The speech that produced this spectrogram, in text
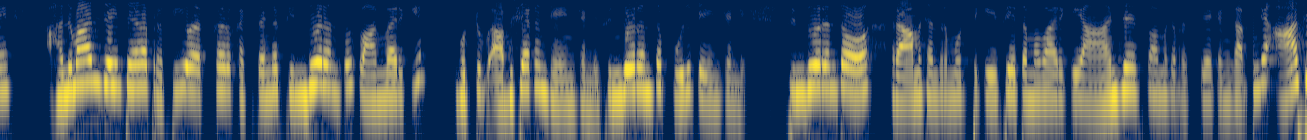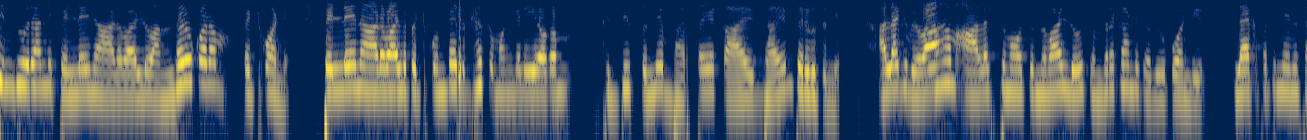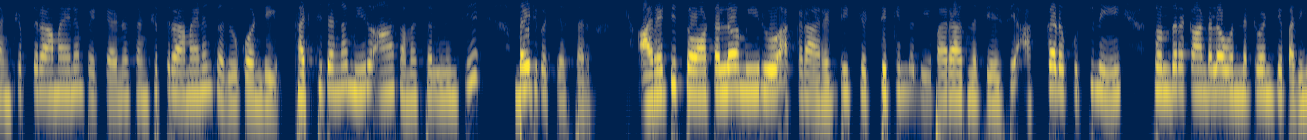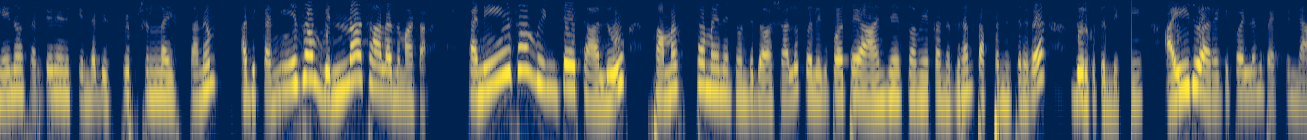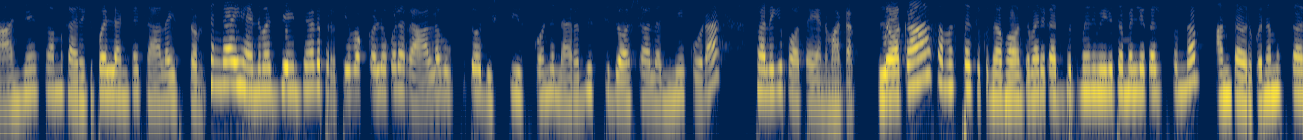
హనుమాన్ జయంతి ప్రతి ఒక్కరు ఖచ్చితంగా సింధూరంతో స్వామివారికి బొట్టు అభిషేకం చేయించండి. సింధూరంతో పూజ చేయించండి. సింధూరంతో రామచంద్రమూర్తికి సీతమ్మ వారికి ఆంజనేయ స్వామికి ప్రత్యేకంగా అంటే ఆ సింధూరాన్ని పెళ్ళైన ఆడవాళ్ళు అందరూ కూడా పెట్టుకోండి. పెళ్ళైన ఆడవాళ్ళు పెట్టుకుంటే దీర్ఘ సుమంగళ యోగం సిద్ధిస్తుంది భర్త యొక్క ఆయుర్దాయం పెరుగుతుంది. అలాగే వివాహం ఆలస్యం అవుతున్న వాళ్ళు సుందరకాండ చదువుకోండి. లేకపోతే నేను సంక్షిప్త రామాయణం పెట్టాను సంక్షిప్త రామాయణం చదువుకోండి. ఖచ్చితంగా మీరు ఆ సమస్యల నుంచి బయటకు వచ్చేస్తారు అరటి తోటలో మీరు అక్కడ అరటి చెట్టు కింద దీపారాధన చేసి అక్కడ కూర్చుని సుందరకాండలో ఉన్నటువంటి పదిహేనో సరిగ్గా నేను కింద డిస్క్రిప్షన్లో ఇస్తాను. అది కనీసం విన్నా చాలన్నమాట. కనీసం వింటే చాలు సమస్తమైనటువంటి దోషాలు తొలగిపోతే ఆంజనేయ స్వామి యొక్క అనుగ్రహం తప్పనిసరిగా దొరుకుతుంది. ఐదు అరటి పళ్ళని పెట్టండి. ఆంజనేయ స్వామికి అరటిపళ్ళు అంటే చాలా ఇష్టం. ఈ హనుమత్ జయంతి నాడు ప్రతి ఒక్కళ్ళు కూడా రాళ్ళ ఉప్పుతో దిష్టి తీసుకోండి. నరదిష్టి దోషాలన్నీ కూడా తొలగిపోతాయి అన్నమాట లోకా సమస్త సుఖనాభావంతో మరికి అద్భుతమైన వీడియోతో మళ్ళీ కలుసుకుందాం. అంతవరకు నమస్కారం.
